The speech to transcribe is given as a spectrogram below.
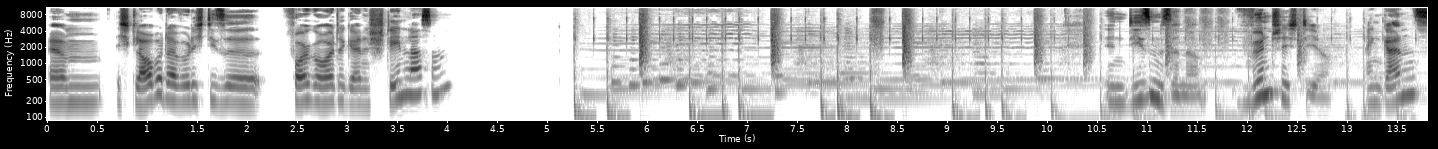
ähm, ich glaube, da würde ich diese Folge heute gerne stehen lassen. In diesem Sinne wünsche ich dir einen ganz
